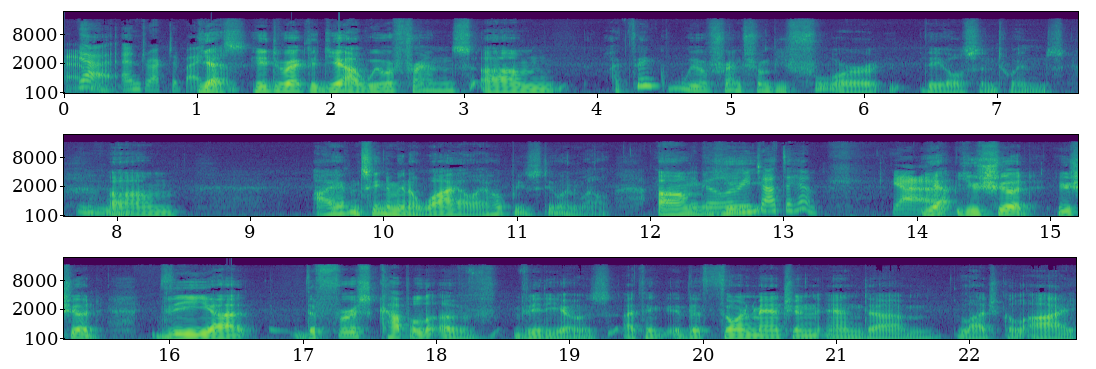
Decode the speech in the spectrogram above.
him. Yeah, and directed by him. Yes, him. he directed. Yeah, we were friends. Um, I think we were friends from before the Olsen twins. Mm-hmm. Um, I haven't seen him in a while. I hope he's doing well. Um, Maybe we'll he- reach out to him. yeah Yeah, you should. You should. The uh, the first couple of videos, I think, the Thorn Mansion and um, Logical Eye,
